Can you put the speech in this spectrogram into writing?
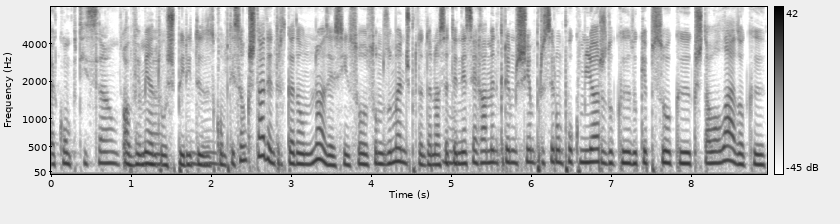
a, a, competição. Obviamente, também. o espírito uhum. de competição que está dentro de cada um de nós, é assim, somos humanos, portanto, a nossa uhum. tendência é realmente queremos sempre ser um pouco melhores do que, do que a pessoa que, que está ao lado, ou que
